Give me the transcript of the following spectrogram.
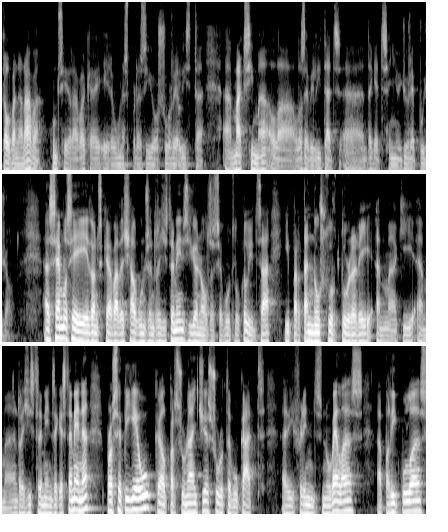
que el venerava, considerava que era una expressió surrealista eh, màxima la, les habilitats eh, d'aquest senyor Josep Pujol. Eh, sembla ser doncs, que va deixar alguns enregistraments i jo no els he sabut localitzar i per tant no us torturaré amb, aquí amb enregistraments d'aquesta mena, però sapigueu que el personatge surt abocat a diferents novel·les, a pel·lícules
